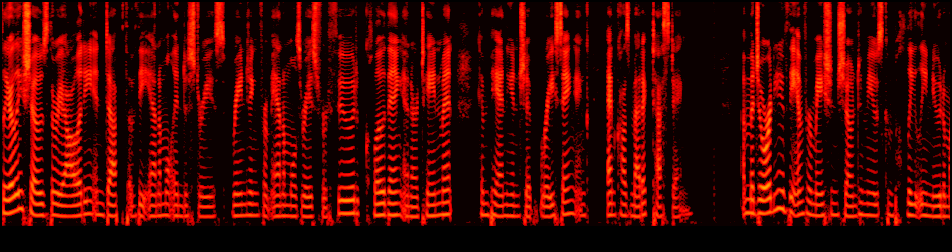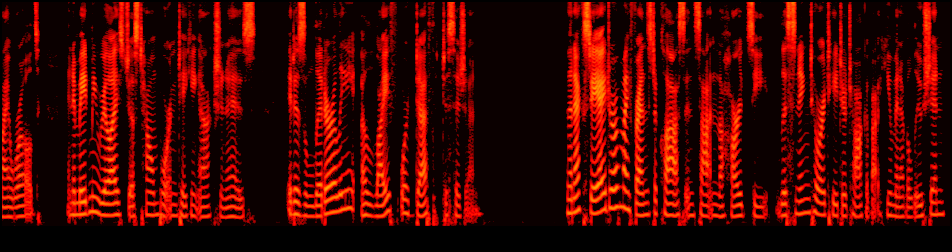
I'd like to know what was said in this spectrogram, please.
clearly shows the reality and depth of the animal industries, ranging from animals raised for food, clothing, entertainment, companionship, racing, and, and cosmetic testing. A majority of the information shown to me was completely new to my world, and it made me realize just how important taking action is. It is literally a life or death decision. The next day, I drove my friends to class and sat in the hard seat, listening to our teacher talk about human evolution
